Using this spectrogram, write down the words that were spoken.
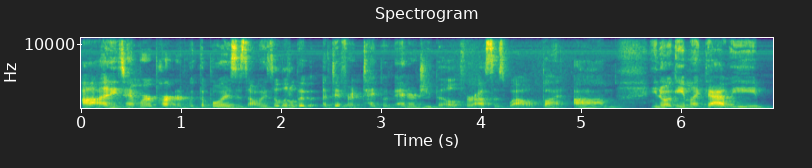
uh, anytime we're partnered with the boys is always a little bit a different type of energy build for us as well. But um, you know, a game like that, we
